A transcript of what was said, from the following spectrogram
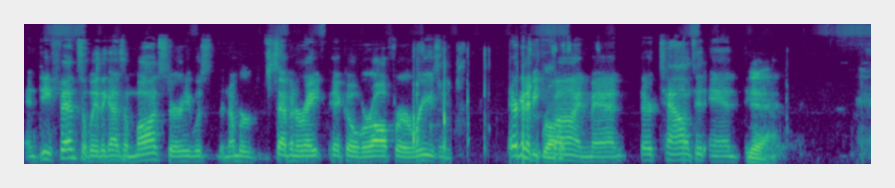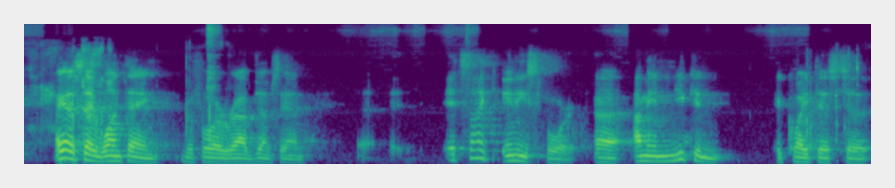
And defensively, the guy's a monster. He was the number seven or eight pick overall for a reason. They're going to be fine, man. They're talented and yeah. I got to say one thing before Rob jumps in. It's like any sport. Uh, I mean, you can equate this to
